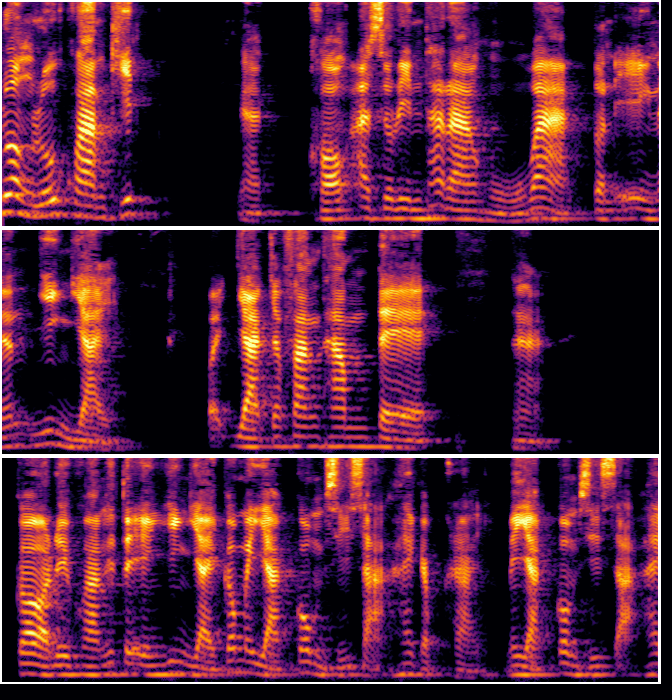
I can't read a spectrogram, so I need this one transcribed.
ล่วงรู้ความคิดนะของอสุรินทราหูว่าตนเองนั้นยิ่งใหญ่ อยากจะฟังธรรมแต่นะก็ด้วยความที่ตัวเองยิ่งใหญ่ก็ไม่อยากก้มศีรษะให้กับใคร ไม่อยากก้มศีรษะให้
